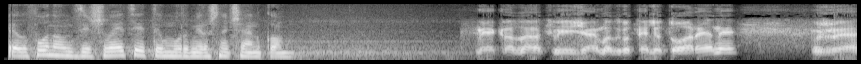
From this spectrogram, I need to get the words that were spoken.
Телефоном зі Швеції Тимур Мірошниченко. Ми якраз зараз виїжджаємо з готелю до арени. Вже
